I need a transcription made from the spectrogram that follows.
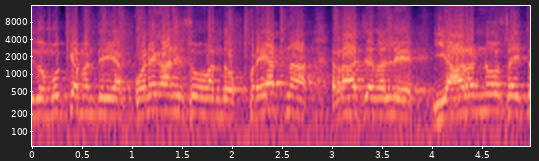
ಇದು ಮುಖ್ಯಮಂತ್ರಿಯ ಕೊನೆಗಾಣಿಸುವ ಒಂದು ಪ್ರಯತ್ನ. ರಾಜ್ಯದಲ್ಲಿ ಯಾರನ್ನೂ ಸಹಿತ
